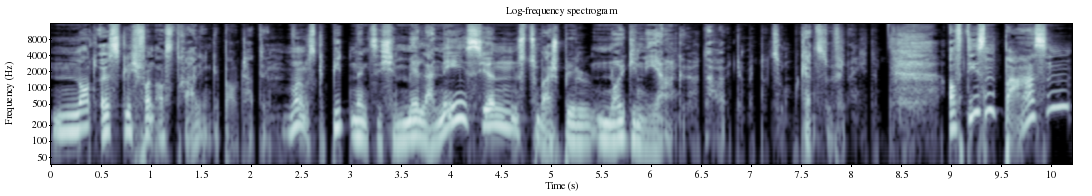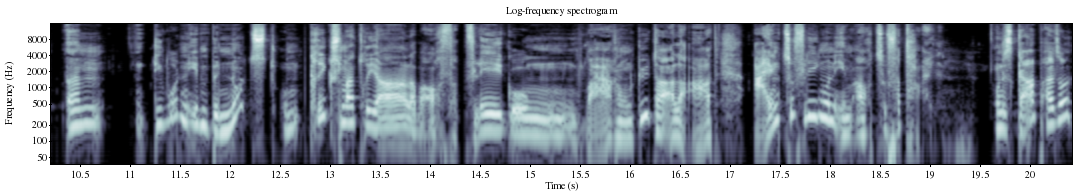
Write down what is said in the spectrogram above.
nordöstlich von Australien gebaut hatte. Das Gebiet nennt sich Melanesien, ist zum Beispiel Neuguinea, gehört da heute mit dazu. Kennst du vielleicht. Auf diesen Basen ähm, die wurden eben benutzt, um Kriegsmaterial, aber auch Verpflegung, Waren, Güter aller Art einzufliegen und eben auch zu verteilen. Und es gab also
